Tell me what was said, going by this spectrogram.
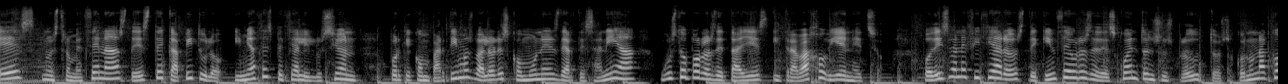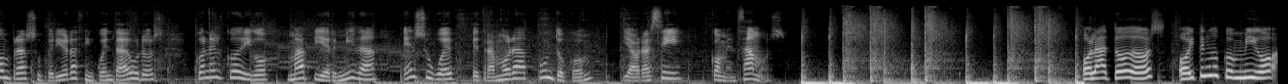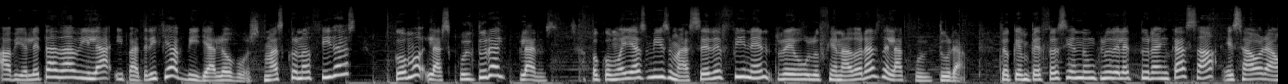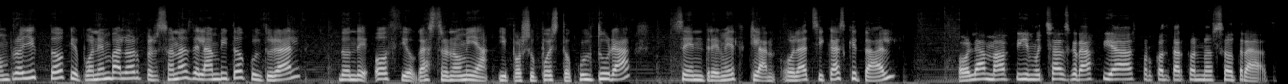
es nuestro mecenas de este capítulo y me hace especial ilusión porque compartimos valores comunes de artesanía, gusto por los detalles y trabajo bien hecho. Podéis beneficiaros de 15 euros de descuento en sus productos con una compra superior a 50 euros con el código MAPIERMIDA en su web petramora.com. Y ahora sí, comenzamos. Hola a todos, hoy tengo conmigo a Violeta Dávila y Patricia Villalobos, más conocidas como las Cultural Plans, o como ellas mismas se definen, revolucionadoras de la cultura. Lo que empezó siendo un club de lectura en casa es ahora un proyecto que pone en valor personas del ámbito cultural donde ocio, gastronomía y por supuesto cultura se entremezclan. Hola chicas, ¿qué tal? Hola Mapi, muchas gracias por contar con nosotras.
